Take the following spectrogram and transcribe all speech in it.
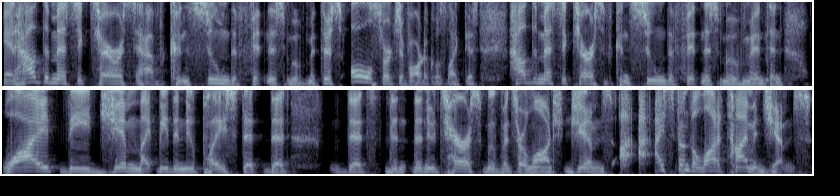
and how domestic terrorists have consumed the fitness movement. There's all sorts of articles like this. How domestic terrorists have consumed the fitness movement and why the gym might be the new place that that that's the, the new terrorist movements are launched. Gyms. I, I spend a lot of time in gyms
